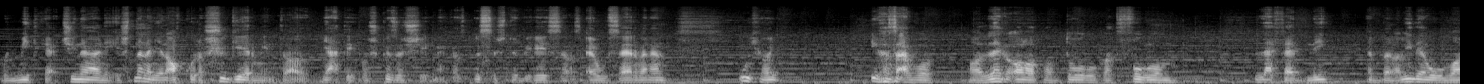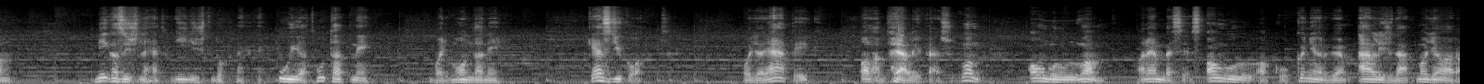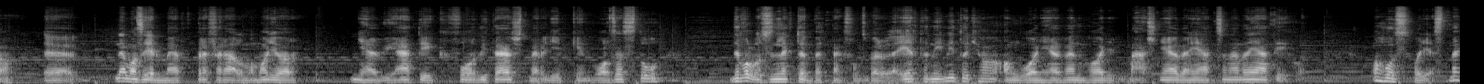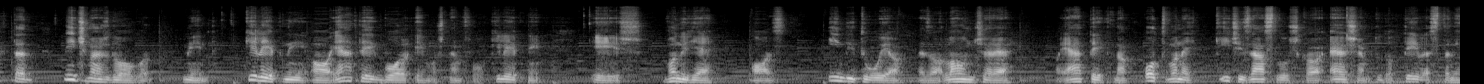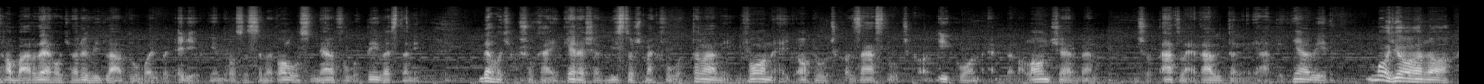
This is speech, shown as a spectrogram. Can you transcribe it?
hogy mit kell csinálni, és ne legyen akkora sügér, mint a játékos közösségnek az összes többi része az EU szerveren. Úgyhogy igazából a legalapabb dolgokat fogom lefedni ebben a videóban. Még az is lehet, hogy így is tudok nektek újat mutatni, vagy mondani. Kezdjük ott, hogy a játék alapbeállításokon angolul van. Ha nem beszélsz angolul, akkor könyörgöm, állítsd át magyarra, nem azért, mert preferálom a magyar nyelvű játék fordítást, mert egyébként borzasztó, de valószínűleg többet meg fogsz belőle érteni, mint hogyha angol nyelven vagy más nyelven játszanád a játékot. Ahhoz, hogy ezt megted, nincs más dolgod, mint kilépni a játékból, én most nem fogok kilépni, és van ugye az indítója, ez a launchere a játéknak, ott van egy kicsi zászlóska, el sem tudod téveszteni, ha bár de, hogyha rövidlátó vagy, vagy egyébként rossz a szemed, valószínűleg el fogod téveszteni, de hogyha sokáig keresed, biztos meg fogod találni, van egy aprócska zászlócska ikon ebben a launcherben, és ott át lehet állítani a játék nyelvét, magyarra,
